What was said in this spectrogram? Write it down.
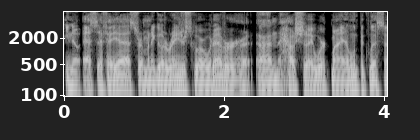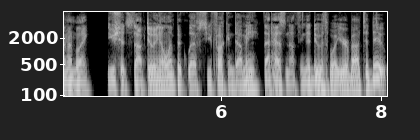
you know, SFAS or I'm going to go to Ranger School or whatever. on how should I work my Olympic list? And I'm like, you should stop doing Olympic lifts, you fucking dummy. That has nothing to do with what you're about to do.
